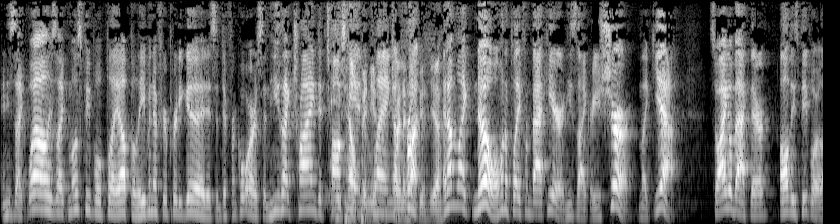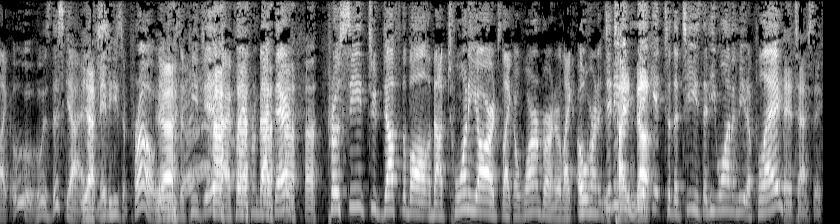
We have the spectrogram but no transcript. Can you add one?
And he's like, "Well, he's like most people play up, but even if you're pretty good, it's a different course." And he's like trying to talk He's me helping into you, playing trying up to front. help you, yeah. And I'm like, "No, I want to play from back here." And he's like, "Are you sure?" I'm like, "Yeah." So I go back there. All these people are like, "Ooh, who is this guy? Yes. Like, maybe he's a pro. Maybe Yeah. he's a PGA guy playing from back there." Proceed to duff the ball about 20 yards like a worm burner, like over and it didn't even make up. it to the tees that he wanted me to play. fantastic.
